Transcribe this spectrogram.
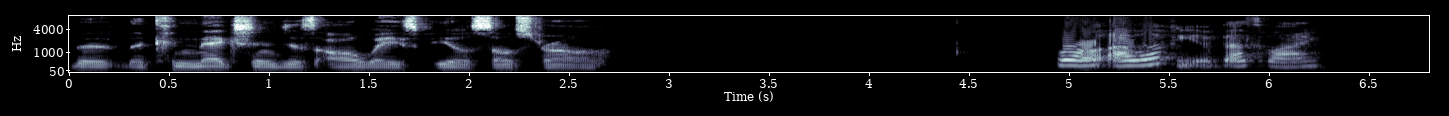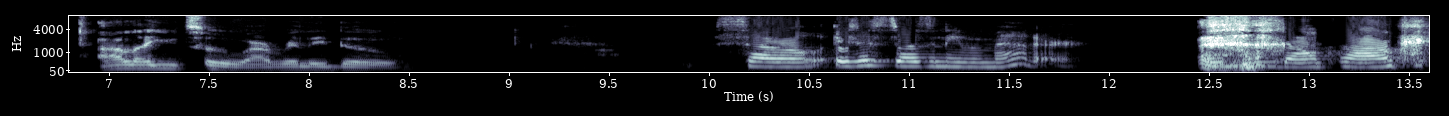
the the connection just always feels so strong. Well, I love you. That's why. I love you too. I really do. So it just doesn't even matter we don't talk.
